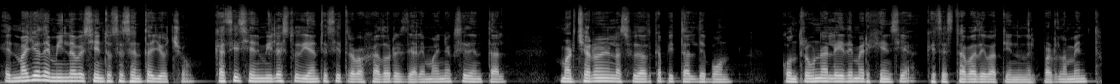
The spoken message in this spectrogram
En mayo de 1968, casi 100.000 estudiantes y trabajadores de Alemania Occidental marcharon en la ciudad capital de Bonn contra una ley de emergencia que se estaba debatiendo en el Parlamento.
